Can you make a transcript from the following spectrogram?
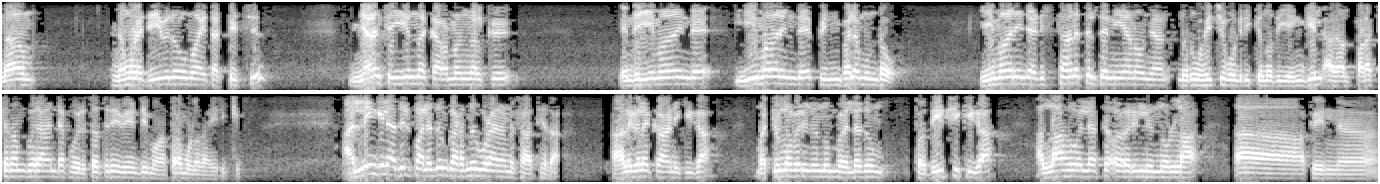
നാം നമ്മുടെ ജീവിതവുമായി തട്ടിച്ച് ഞാൻ ചെയ്യുന്ന കർമ്മങ്ങൾക്ക് എന്റെ ഈമാനിന്റെ ഈമാനിന്റെ പിൻബലമുണ്ടോ? ഈമാനിന്റെ അടിസ്ഥാനത്തിൽ തന്നെയാണോ ഞാൻ നിർവഹിച്ചു കൊണ്ടിരിക്കുന്നത് എങ്കിൽ അത് പടച്ചതമ്പുരാന്റെ പൊരുത്തത്തിന് വേണ്ടി മാത്രമുള്ളതായിരിക്കും. അല്ലെങ്കിൽ അതിൽ പലതും കടന്നുകൂടാനാണ് സാധ്യത. ആളുകളെ കാണിക്കുക മറ്റുള്ളവരിൽ നിന്നും വല്ലതും പ്രതീക്ഷിക്കുക അള്ളാഹു അല്ലാത്തവരിൽ നിന്നുള്ള പിന്നെ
